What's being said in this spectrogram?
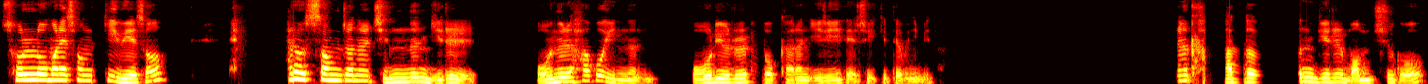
솔로몬의 성기 위해서 헤롯 성전을 짓는 일을 오늘 하고 있는 오류를 반복하는 일이 될 수 있기 때문입니다. 가던 길을 멈추고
